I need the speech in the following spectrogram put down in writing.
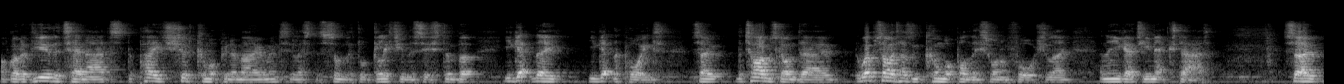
I've got to view the 10 ads. The page should come up in a moment unless there's some little glitch in the system, but you get the you get the point. So the time's gone down. The website hasn't come up on this one unfortunately, and then you go to your next ad. So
